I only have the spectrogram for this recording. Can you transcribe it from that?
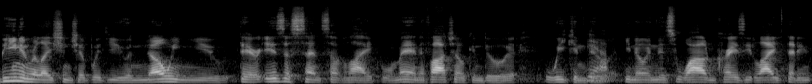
being in relationship with you and knowing you. There is a sense of like, well, man, if Acho can do it, we can do Yeah. it. You know, in this wild and crazy life that in-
